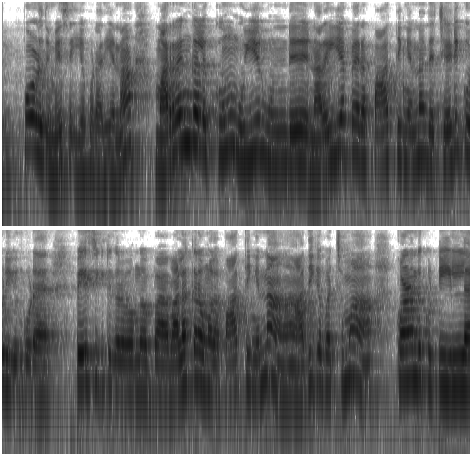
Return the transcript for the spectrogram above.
எப்பொழுதுமே செய்யக்கூடாது. ஏன்னா மரங்களுக்கும் உயிர் உண்டு. நிறைய பேரை பார்த்தீங்கன்னா இந்த செடி கொடியும் கூட பேசிக்கிட்டு இருக்கிறவங்க ப வளர்க்குறவங்கள பார்த்தீங்கன்னா அதிகபட்சமாக குழந்தை குட்டி இல்லை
